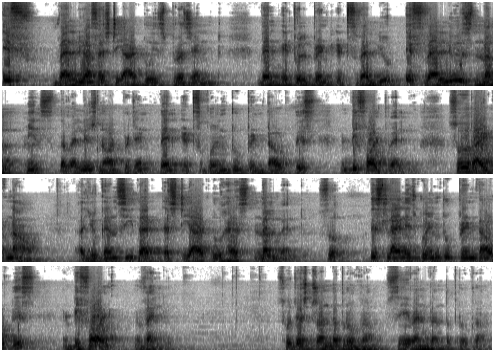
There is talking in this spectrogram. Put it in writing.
if value of str2 is present then it will print its value. If value is null means the value is not present then it's going to print out this default value. So right now uh, you can see that str2 has null value. So this line is going to print out this default value. So just run the program save and run the program.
